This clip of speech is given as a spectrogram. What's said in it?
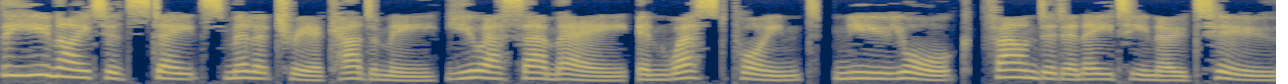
The United States Military Academy USMA in West Point, New York, founded in 1802.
